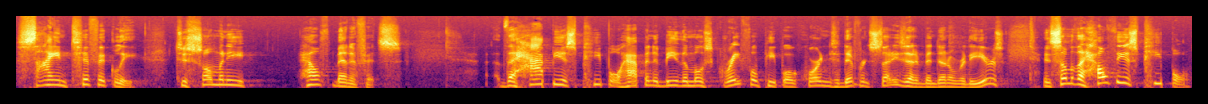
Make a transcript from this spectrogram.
scientifically to so many health benefits. The happiest people happen to be the most grateful people, according to different studies that have been done over the years. And some of the healthiest people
